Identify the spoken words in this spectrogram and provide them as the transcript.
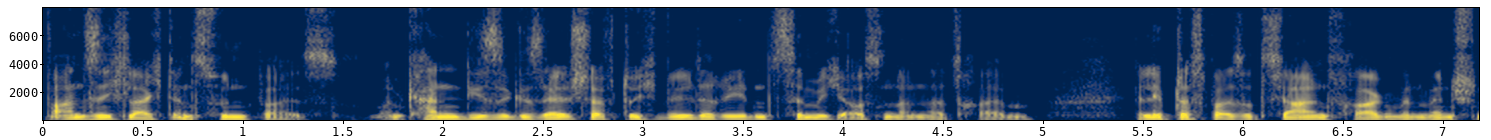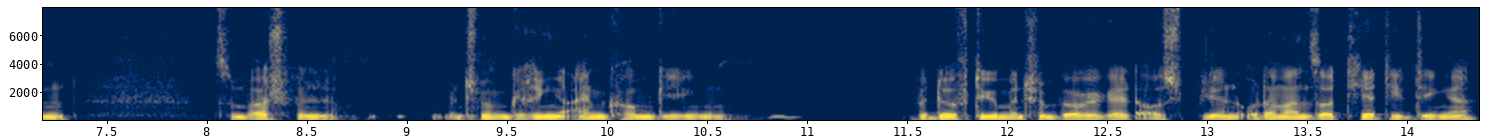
wahnsinnig leicht entzündbar ist. Man kann diese Gesellschaft durch wilde Reden ziemlich auseinandertreiben. Erlebt das bei sozialen Fragen, wenn Menschen zum Beispiel Menschen mit einem geringen Einkommen gegen bedürftige Menschen Bürgergeld ausspielen oder man sortiert die Dinge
